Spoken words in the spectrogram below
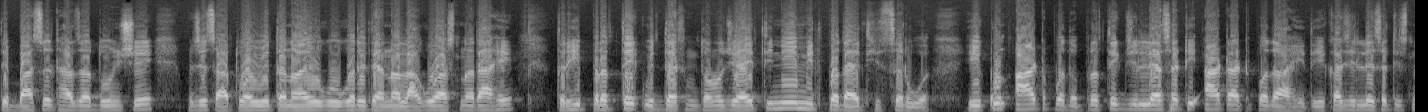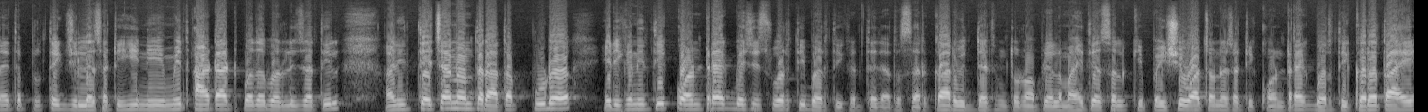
ते बासष्ट हजार दोनशे म्हणजे सातवा वेतन आयोग वगैरे त्यांना लागू असणार आहे. तर ही प्रत्येक विद्यार्थी मित्रांनो जी आहे ती नियमित पद आहेत ही सर्व. एकूण आठ पदं प्रत्येक जिल्ह्यासाठी आठ आठ पदं आहेत. एका जिल्ह्यासाठीच नाही तर प्रत्येक जिल्ह्यासाठी ही नियमित आठ आठ पदं भरली जातील. आणि त्याच्यानंतर आता पुढं या ठिकाणी ते कॉन्ट्रॅक्ट बेसिसवरती भरती करतात आता सरकार विद्यार्थी मित्रांनो आपल्याला माहिती असेल की पैसे वाचवण्यासाठी कॉन्ट्रॅक्ट भरती करत आहे.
